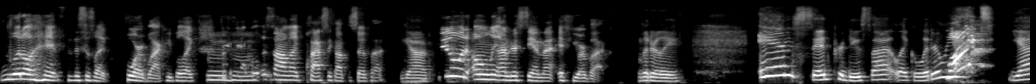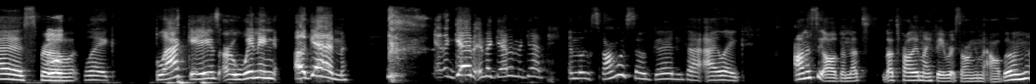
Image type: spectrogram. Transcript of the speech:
little hints that this is like for black people. Like for Mhm. example, the song like "Plastic Off the Sofa." Yeah, You would only understand that if you are black. literally. And Syd produced that, like literally. What? Yes, bro. like black gays are winning again. And again and again and again. And the song was so good that I like honestly all of them. That's that's probably my favorite song in the album.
